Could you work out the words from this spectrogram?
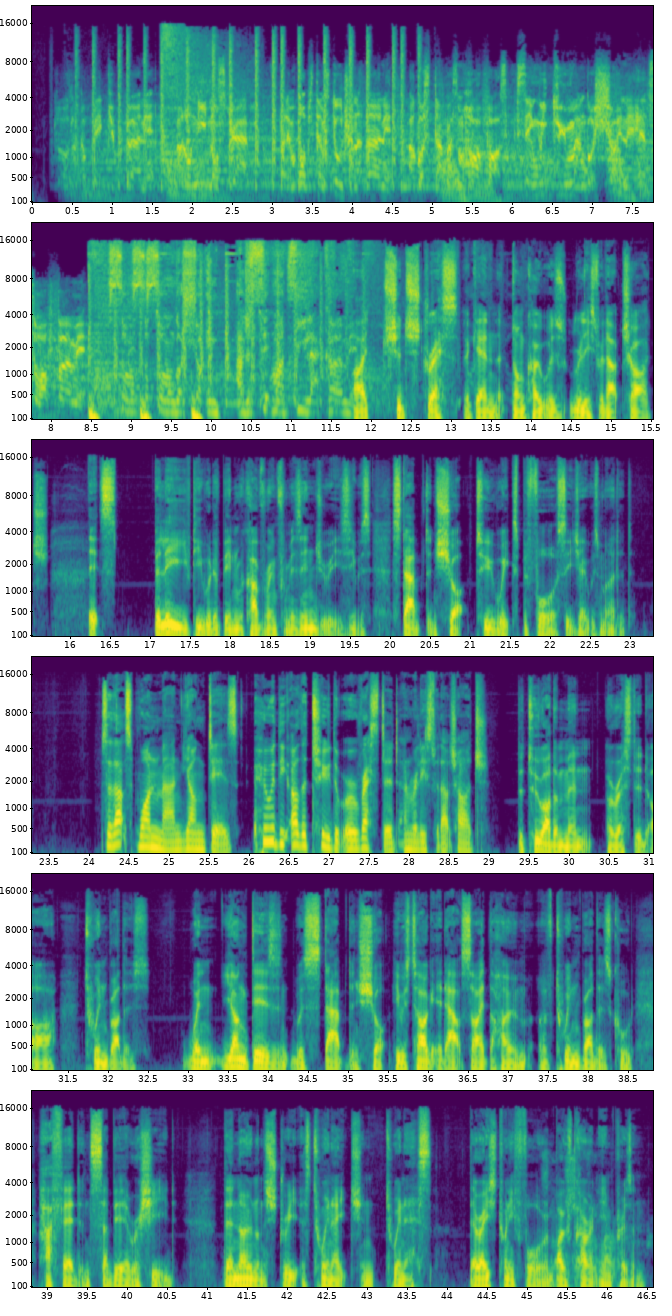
Got shot in the head, so I firm it. Someone, someone got shot in. I just sip my tea like Kermit. I should stress again that Donkor was released without charge. It's believed he would have been recovering from his injuries. He was stabbed and shot two weeks before CJ was murdered. So that's one man, young Diz. Who are the other two that were arrested and released without charge? The two other men arrested are twin brothers. When young Diz was stabbed and shot, he was targeted outside the home of twin brothers called Hafed and Sabir Rashid. They're known on the street as Twin H and Twin S. They're aged 24 and both currently in prison.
